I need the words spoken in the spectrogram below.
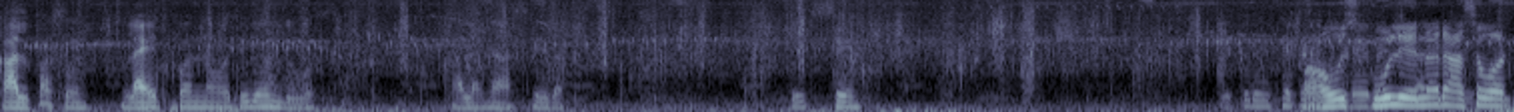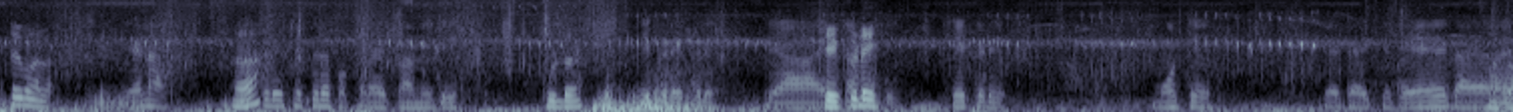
कालपासून. लाइट पण नव्हती दोन दिवस. काल आणि आज तिथं तेच सेम इकडे खेकडे पाऊस फुल. येणार आहे असं वाटतंय मला. हम्म, ये ना. हा? इकडे खेकडे पकडायचो आम्ही ते. कुठं? इकडे इकडे. या खेकडे? याच्यामध्ये. खेकडे. मोठे. पेटायचे ते काय हा.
